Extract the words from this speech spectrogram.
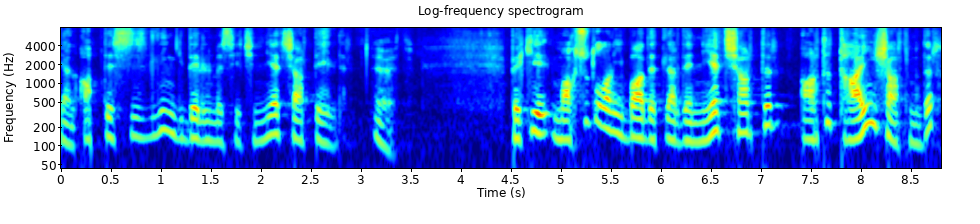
yani abdestsizliğin giderilmesi için niyet şart değildir. Evet. Peki maksut olan ibadetlerde niyet şarttır. Artı tayin şart mıdır?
